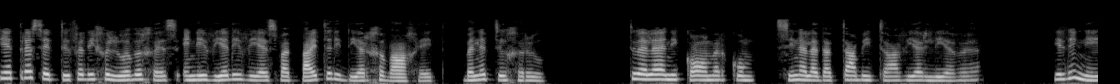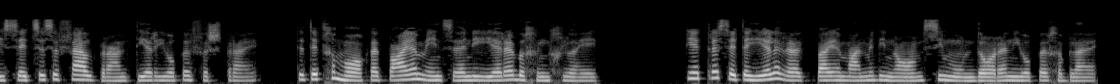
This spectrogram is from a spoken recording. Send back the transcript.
Petrus het toe vir die geloviges en die wees wat buiten die deur gewaag het, binnen toe geroep. Toe hulle in die kamer kom, sien hulle dat Tabitha weer lewe. Hierdie nies het soos een veldbrand dier Joppe verspreid. Dit het gemaakt dat baie mensen in die Heere begin glo het. Petrus het een hele ruk bij een man met die naam Simon daar in Joppe geblei.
